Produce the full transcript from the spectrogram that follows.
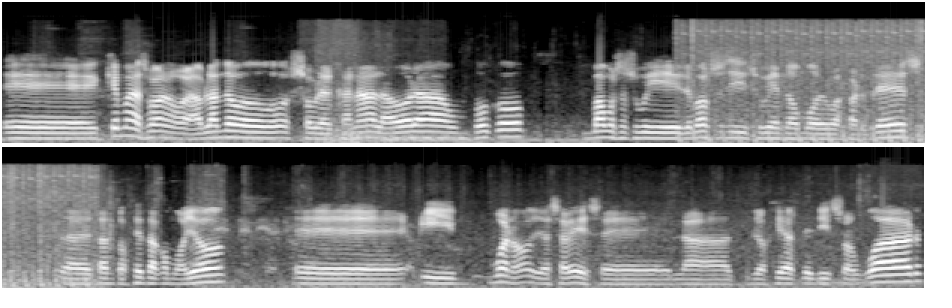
Eh, ¿Qué más? Bueno, hablando sobre el canal ahora un poco, vamos a subir, vamos a seguir subiendo Modern Warfare 3, eh, tanto Z como yo. Eh, y bueno, ya sabéis, eh, la trilogía de Gears of War.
